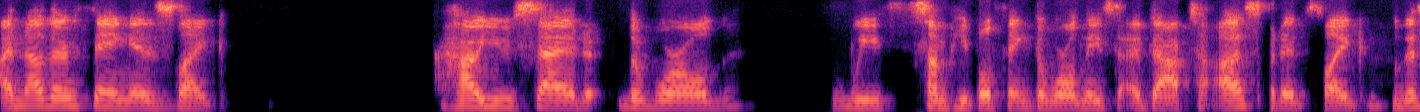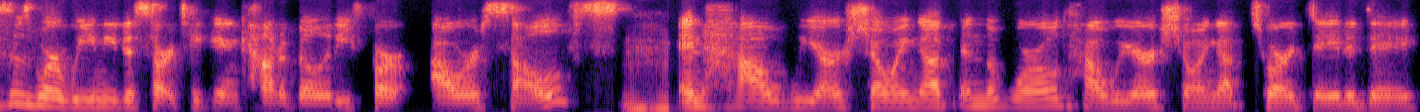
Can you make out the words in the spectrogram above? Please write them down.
another thing is like how you said the world we some people think the world needs to adapt to us but it's like this is where we need to start taking accountability for ourselves mm-hmm. and how we are showing up in the world how we are showing up to our day-to-day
